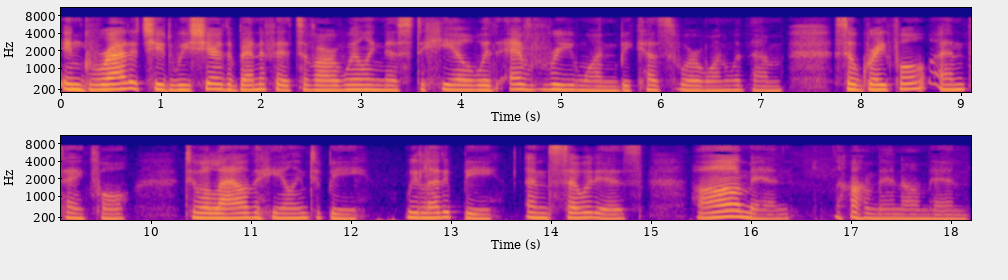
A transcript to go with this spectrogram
In gratitude, we share the benefits of our willingness to heal with everyone because we're one with them. So grateful and thankful to allow the healing to be we let it be, and so it is. Amen. Amen. Amen.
